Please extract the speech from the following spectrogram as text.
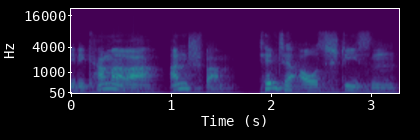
die die Kamera anschwammen, Tinte ausstießen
